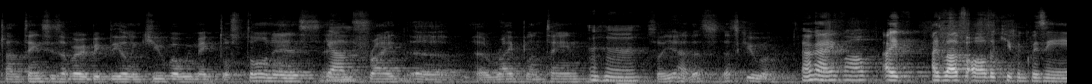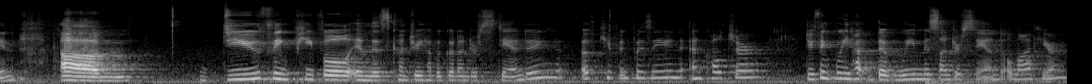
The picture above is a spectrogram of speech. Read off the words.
Plantains is a very big deal in Cuba. We make tostones Yum. and fried uh, ripe plantain. So yeah, that's that's Cuba. Okay, well, I, I love all the Cuban cuisine. Um, do you think people in this country have a good understanding of Cuban cuisine and culture? Do you think we ha- that we misunderstand a lot here?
